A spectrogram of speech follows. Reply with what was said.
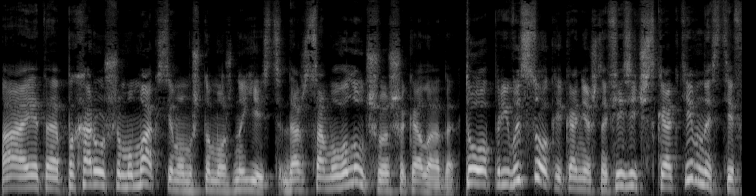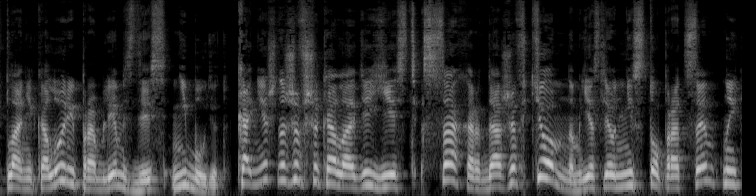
а это по-хорошему максимум, что можно есть, даже самого лучшего шоколада, то при высокой, конечно, физической активности в плане калорий проблем здесь не будет. Конечно же, в шоколаде есть сахар, даже в темном, если он не стопроцентный,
